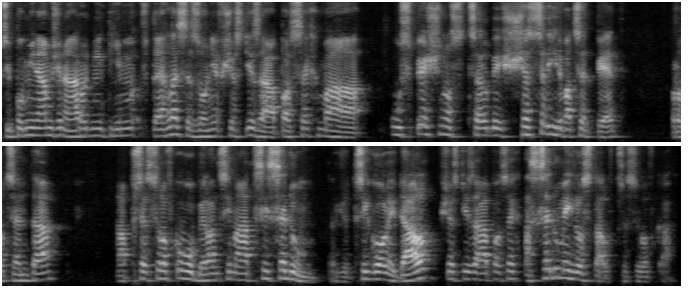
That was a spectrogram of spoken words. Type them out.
Připomínám, že národní tým v téhle sezóně v šesti zápasech má úspěšnost střelby 6,25% a přesilovkovou bilanci má 3,7. Takže tři góly dal v šesti zápasech a sedm jich dostal v přesilovkách.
